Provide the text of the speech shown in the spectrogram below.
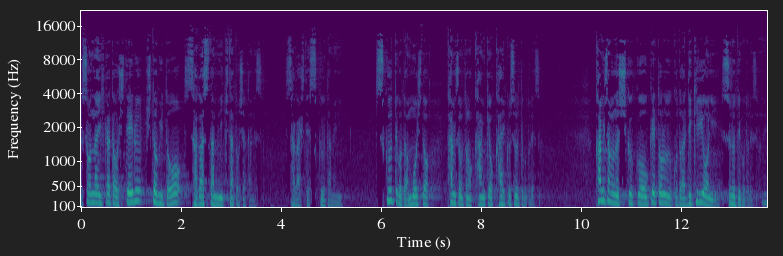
そんな生き方をしている人々を探すために来たとおっしゃったんです。探して救うために。救うってことはもう一度神様との関係を回復するってことです。神様の祝福を受け取ることができるようにするということですよね。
